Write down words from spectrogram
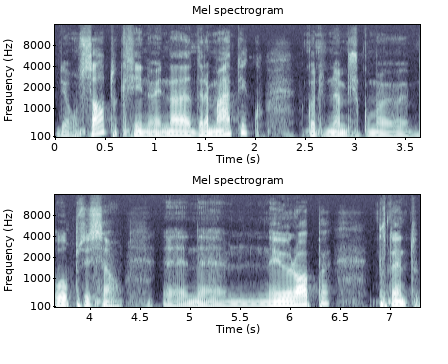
deu um salto, que enfim, não é nada dramático, continuamos com uma boa posição eh, na, na Europa, portanto,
